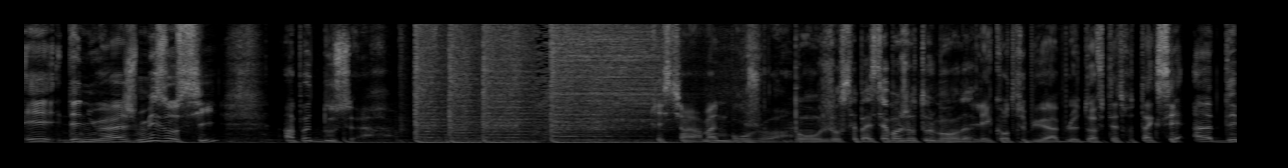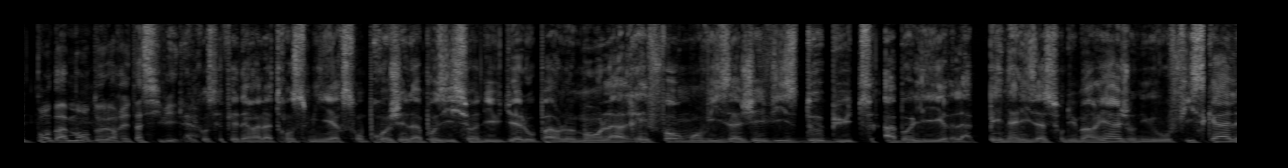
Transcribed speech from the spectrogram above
et des nuages, mais aussi un peu de douceur. Christian Herman, bonjour. Bonjour Sébastien, bonjour tout le monde. Les contribuables doivent être taxés indépendamment de leur état civil. Le Conseil fédéral a transmis hier son projet d'imposition individuelle au Parlement. La réforme envisagée vise deux buts. Abolir la pénalisation du mariage au niveau fiscal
